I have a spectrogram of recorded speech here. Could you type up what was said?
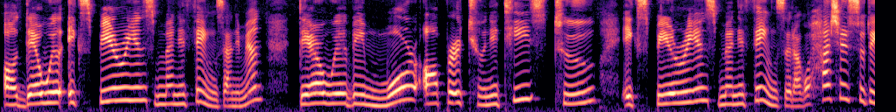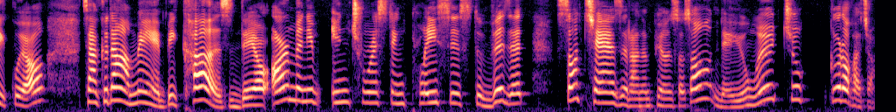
어, they will experience many things 아니면 there will be more opportunities to experience many things라고 하실 수도 있고요. 자, 그 다음에 because there are many interesting places to visit such as라는 표현 써서 내용을 쭉 끌어가죠.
